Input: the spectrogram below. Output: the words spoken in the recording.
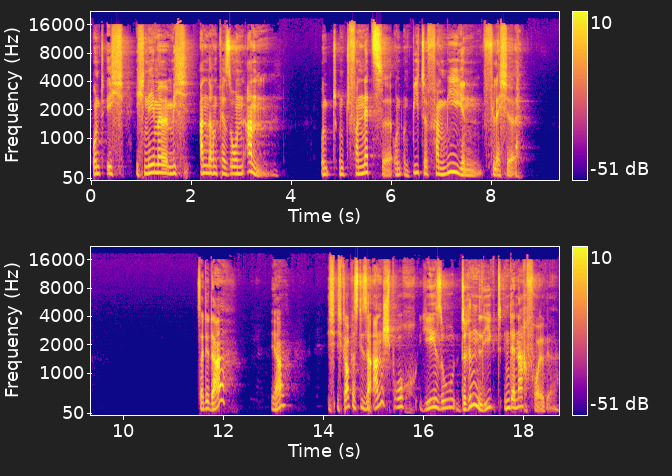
und ich, ich nehme mich anderen Personen an und, und vernetze und, und biete Familienfläche. Seid ihr da? Ja? Ich, ich glaube, dass dieser Anspruch Jesu drin liegt in der Nachfolge.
